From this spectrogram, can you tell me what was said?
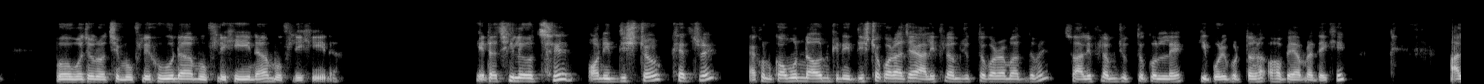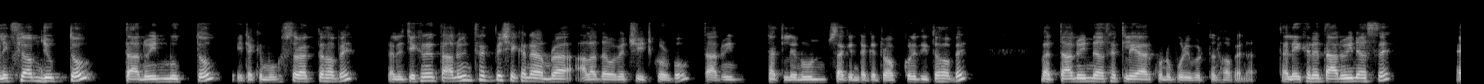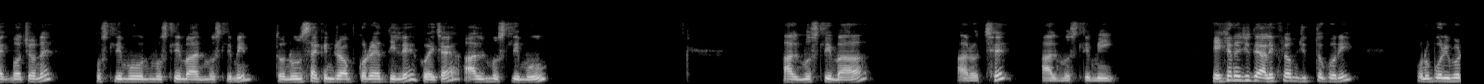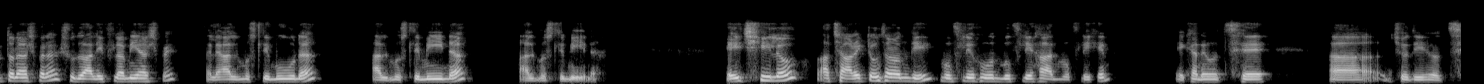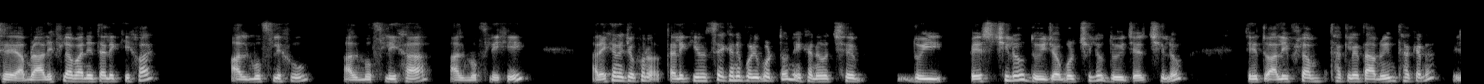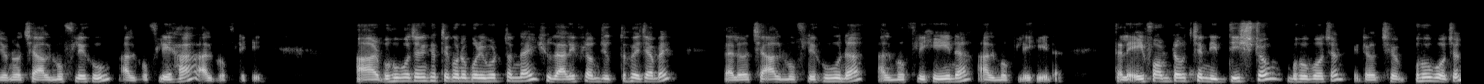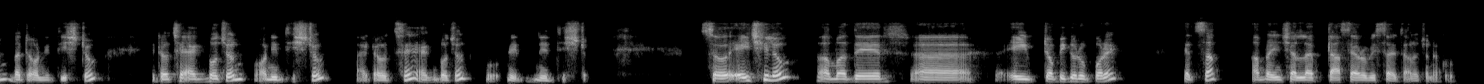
বহুবচন হচ্ছে মুফলিহুনা মুফলিহিনা মুফলিহিনা এটা ছিল হচ্ছে অনির্দিষ্ট ক্ষেত্রে। এখন কমন নাউনকে নির্দিষ্ট করা যায় আলিফলাম যুক্ত করার মাধ্যমে। সো আলিফলাম যুক্ত করলে কি পরিবর্তন হবে আমরা দেখি। আলিফলাম যুক্ত তানউইন মুক্ত, এটাকে মুখস্থ রাখতে হবে। তাহলে যেখানে তানুইন থাকবে, সেখানে আমরা আলাদাভাবে ট্রিট করব। তানুইন থাকলে নুন সেকেন্ডটাকে ড্রপ করে দিতে হবে। বা তানুইন না থাকলে আর কোনো পরিবর্তন হবে না। তাহলে এখানে তানুইন আছে এক বচনে, মুসলিমুন, মুসলিমান, মুসলিমিন। তো নুন সেকেন্ড ড্রপ করে দিলে হয়ে যায় আল মুসলিমু আল মুসলিমা আর হচ্ছে আল মুসলিমি এখানে যদি আলিফলাম যুক্ত করি, কোনো পরিবর্তন আসবে না, শুধু আলিফলামই আসবে। তাহলে আল মুসলিমুনা আল মুসলিমিনা আল মুসলিমিনা এই ছিল আচ্ছা আরেকটা উদাহরণ দিই, মুফলিহুন, মুফলিহান, মুফলিহিন। এখানে হচ্ছে যদি হচ্ছে আমরা আলিফলাম আনি তাহলে কি হয়? আল মুফলিহু আল মুফলিহা আল মুফলিহি আর এখানে যখন, তাহলে কি হচ্ছে এখানে পরিবর্তন? এখানে হচ্ছে দুই পেশ ছিল, দুই জবর ছিল, দুই জের ছিল। যেহেতু আলিফলাম থাকলে তানউইন থাকে না, এই জন্য হচ্ছে আল মুফলিহু আল মুফলিহা আল মুফলিহি আর বহুবচনের ক্ষেত্রে কোনো পরিবর্তন নাই, শুধু আলিফলাম যুক্ত হয়ে যাবে। তাহলে হচ্ছে আল মুফলিহুনা আল মুফলিহিনা আল মুফলিহিনা তাহলে এই ফর্মটা হচ্ছে নির্দিষ্ট বহুবচন, এটা হচ্ছে বহুবচন বাট অনির্দিষ্ট। এটা হচ্ছে এক বচন অনির্দিষ্ট, আর এটা হচ্ছে এক বচন নির্দিষ্ট। সো এই ছিল আমাদের এই টপিকের উপরে। হেডস আপ আমরা ইনশাল্লাহ ক্লাসে আরও বিস্তারিত আলোচনা করব।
